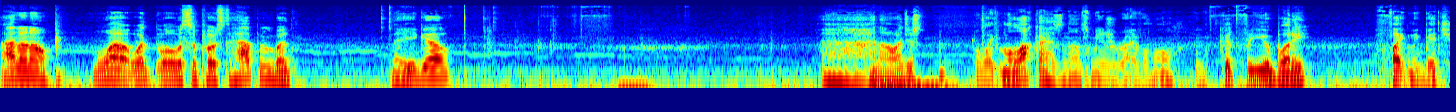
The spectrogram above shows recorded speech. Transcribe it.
I don't know what, what what was supposed to happen, but there you go. Uh, know I just... Wait, Malacca has announced me as a rival. Oh, good for you, buddy. Fight me, bitch.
